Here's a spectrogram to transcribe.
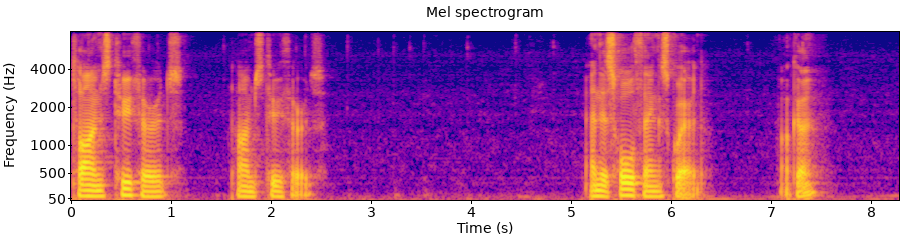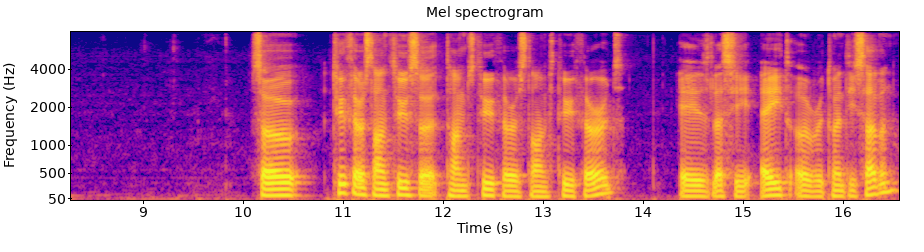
times 2 thirds times 2 thirds. And this whole thing squared. Okay? So 2 thirds times 2 times 2 thirds times 2 thirds is, let's see, 8 over 27.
